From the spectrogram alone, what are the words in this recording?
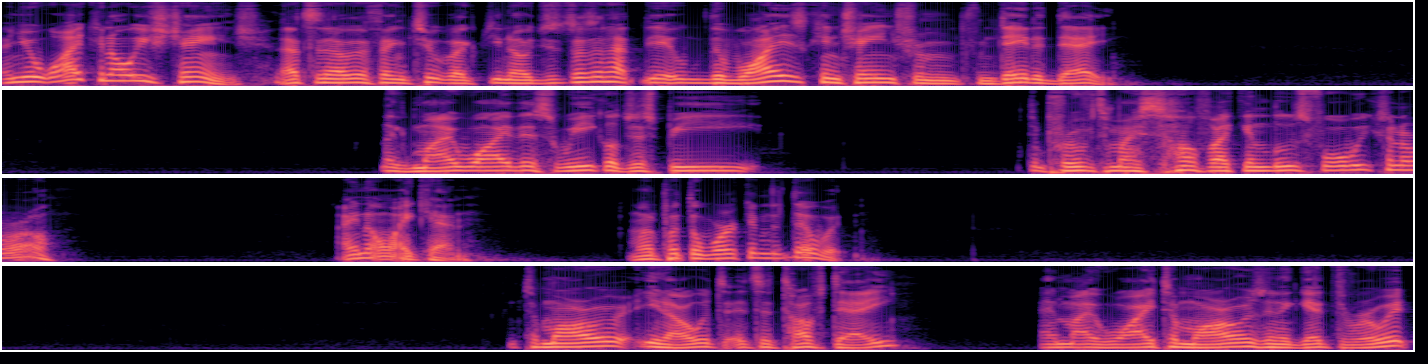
And your why can always change. That's another thing too. Like you know, just doesn't have the, the whys can change from from day to day. Like my why this week will just be to prove to myself I can lose four weeks in a row. I know I can. I'm gonna put the work in to do it. Tomorrow, you know, it's it's a tough day, and my why tomorrow is gonna get through it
